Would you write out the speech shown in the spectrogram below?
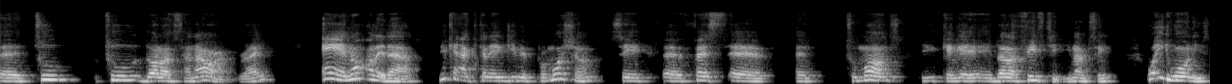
uh, two two dollars an hour, right? And not only that, you can actually give a promotion. Say uh, first uh, uh two months, you can get a dollar fifty. You know what I'm saying? What you want is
